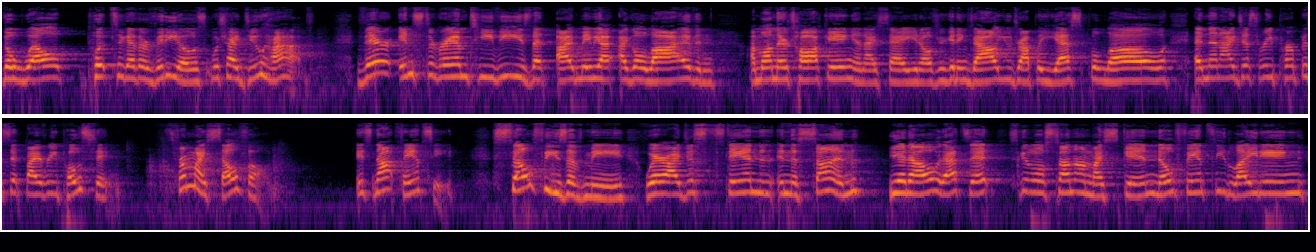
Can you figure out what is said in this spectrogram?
the well put together videos, which I do have. They're Instagram TVs that I maybe I, I go live and I'm on there talking and I say, you know, if you're getting value, drop a yes below. And then I just repurpose it by reposting. It's from my cell phone. It's not fancy. Selfies of me where I just stand in, in the sun you know, that's it. Just get a little sun on my skin. No fancy lighting,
